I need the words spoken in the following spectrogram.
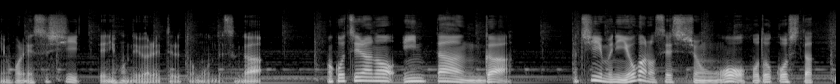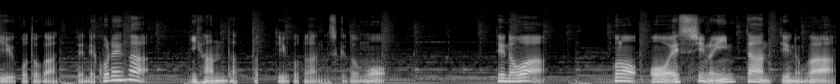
今これ SC って日本で言われてると思うんですが、ま、こちらのインターンがチームにヨガのセッションを施したっていうことがあって、で、これが違反だったっていうことなんですけども、っていうのは、この SC のインターンっていうのが、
